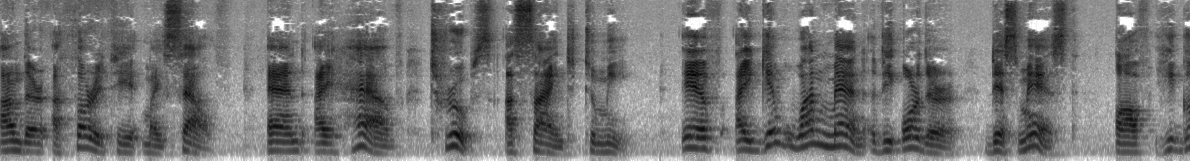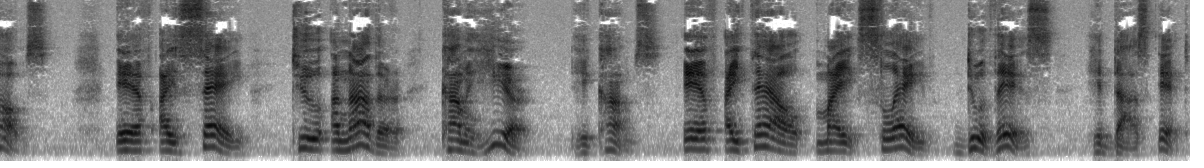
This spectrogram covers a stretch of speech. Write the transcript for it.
under authority myself, and I have troops assigned to me. If I give one man the order, dismissed, off he goes. If I say to another, Come here, he comes. If I tell my slave, Do this, he does it.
